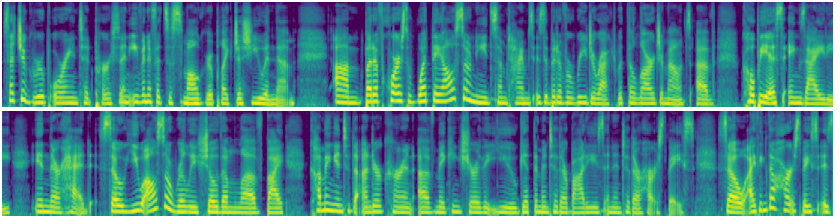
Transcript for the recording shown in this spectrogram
such a group oriented person, even if it's a small group like just you and them. Um, but of course, what they also need sometimes is a bit of a redirect with the large amounts of copious anxiety in their head. So you also really show them love by coming into the undercurrent of making sure that you get them into their bodies and into their heart space. So I think the heart space is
